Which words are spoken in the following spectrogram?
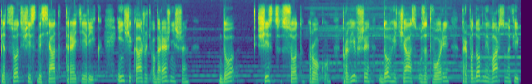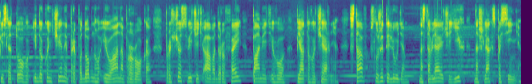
563 рік, інші кажуть обережніше до 600 року. Провівши довгий час у затворі, преподобний Варсонофій після того і до кончини преподобного Іоанна Пророка, про що свідчить Ава Дорофей, пам'ять його 5 червня, став служити людям, наставляючи їх на шлях спасіння.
